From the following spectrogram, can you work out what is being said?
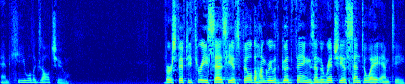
and he will exalt you. Verse 53 says, He has filled the hungry with good things, and the rich He has sent away empty.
